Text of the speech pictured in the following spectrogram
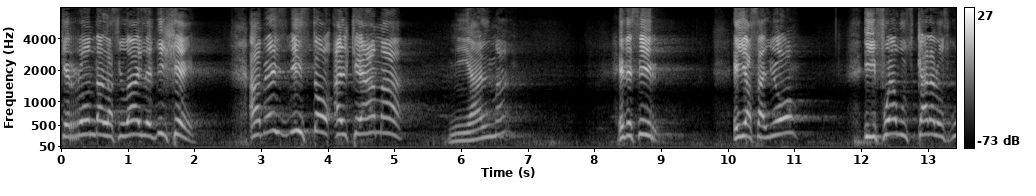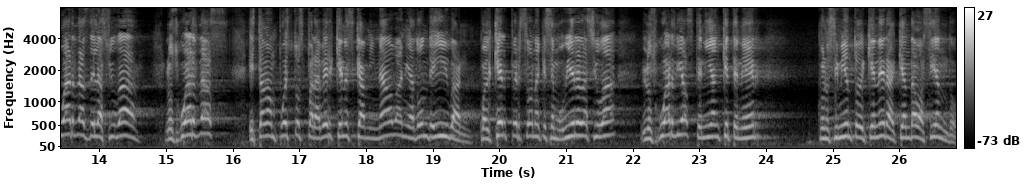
que rondan la ciudad y les dije, ¿habéis visto al que ama mi alma? Es decir, ella salió y fue a buscar a los guardas de la ciudad. Los guardas estaban puestos para ver quiénes caminaban y a dónde iban. Cualquier persona que se moviera a la ciudad, los guardias tenían que tener conocimiento de quién era, qué andaba haciendo.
